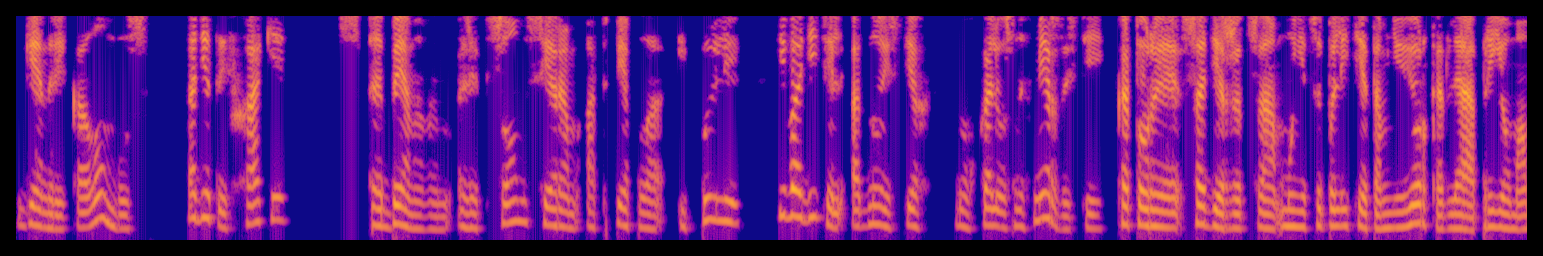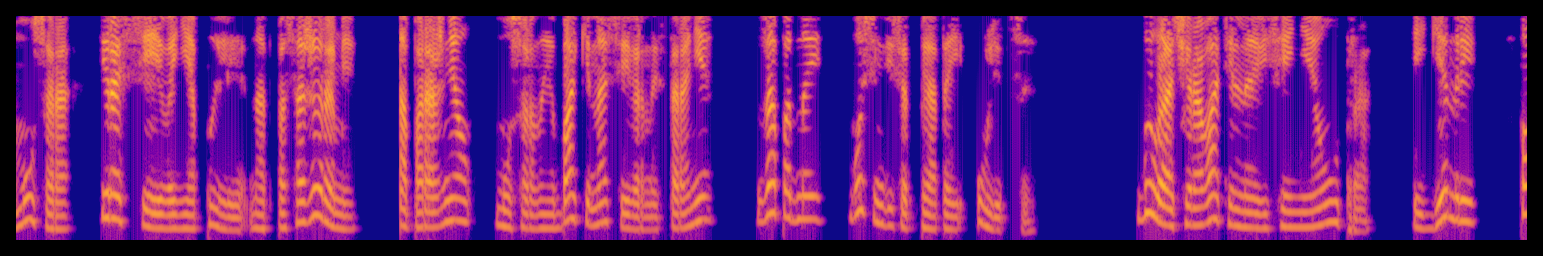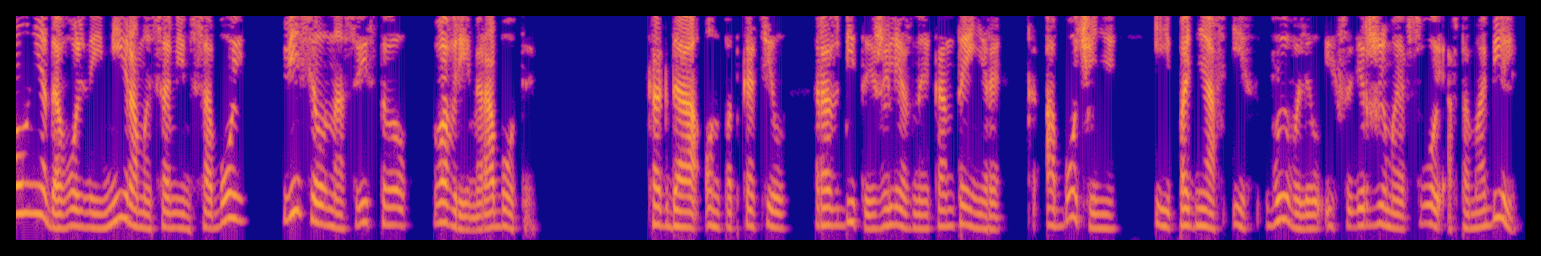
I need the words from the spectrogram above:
Генри Колумбус, одетый в хаки, с эбеновым лицом, серым от пепла и пыли, и водитель одной из тех двухколесных мерзостей, которые содержатся муниципалитетом Нью-Йорка для приема мусора и рассеивания пыли над пассажирами, опорожнял мусорные баки на северной стороне западной 85-й улицы. Было очаровательное весеннее утро, и Генри, вполне довольный миром и самим собой, весело насвистывал во время работы. Когда он подкатил разбитые железные контейнеры к обочине и, подняв их, вывалил их содержимое в свой автомобиль,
